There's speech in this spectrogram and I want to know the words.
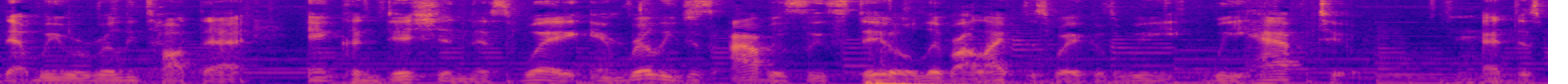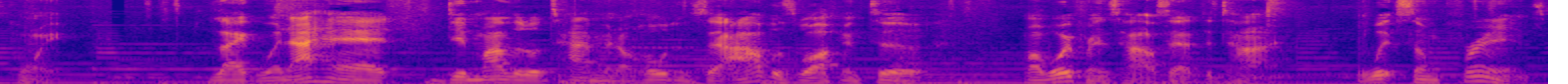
That we were really taught that, and conditioned this way and really just obviously still live our life this way because we we have to at this point like when i had did my little time in a holding cell i was walking to my boyfriend's house at the time with some friends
